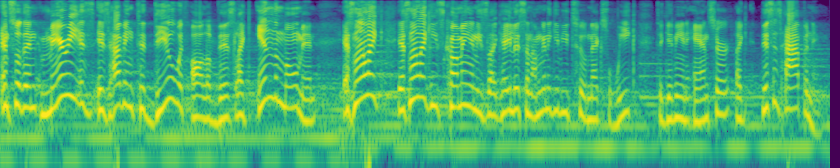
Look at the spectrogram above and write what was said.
And so then Mary is, is having to deal with all of this, like in the moment. It's not like it's not like he's coming and he's like, hey, listen, I'm gonna give you till next week to give me an answer. Like this is happening.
